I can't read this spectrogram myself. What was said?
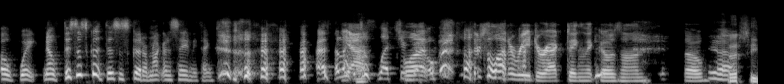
Oh, wait, no, this is good. This is good. I'm not going to say anything. And then Yeah. I'll just let you lot- go. there's a lot of redirecting that goes on. So yeah. Firstly,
